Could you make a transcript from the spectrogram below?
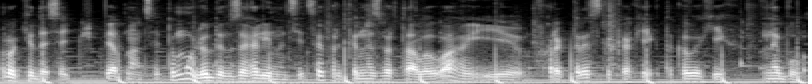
років 10-15 тому люди взагалі на ці циферки не звертали уваги, і в характеристиках як такових їх не було.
